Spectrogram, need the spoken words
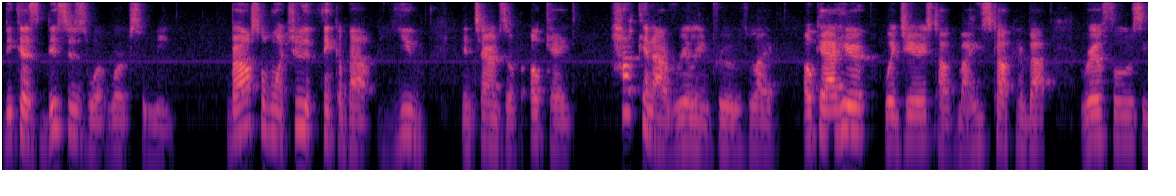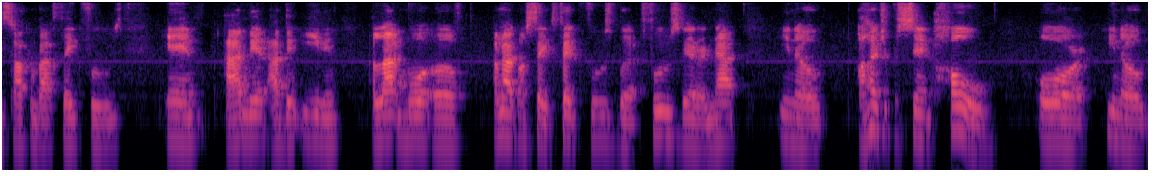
because this is what works for me. But I also want you to think about you in terms of, okay, how can I really improve? Like, okay, I hear what Jerry's talking about. He's talking about real foods, he's talking about fake foods. And I admit I've been eating a lot more of, I'm not going to say fake foods, but foods that are not, you know, 100% whole or, you know,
